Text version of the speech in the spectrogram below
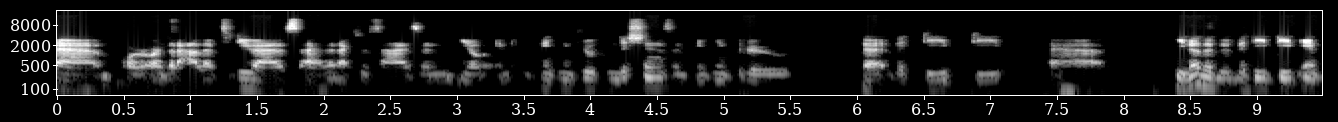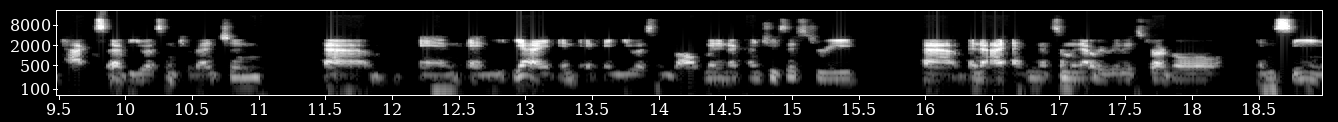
um, or, or, that I love to do as, as an exercise and, you know, in, in thinking through conditions and thinking through the, the deep, deep, uh, you know, the, the deep, deep impacts of U.S. intervention, um, and, and yeah, and, U.S. involvement in a country's history. Um, and I, I, think that's something that we really struggle in seeing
